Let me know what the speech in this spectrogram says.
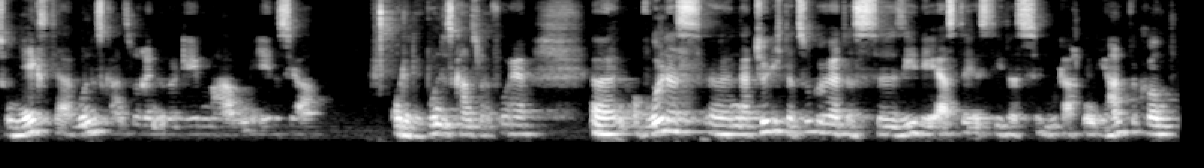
zunächst der Bundeskanzlerin übergeben haben, jedes Jahr oder dem Bundeskanzler vorher, äh, obwohl das äh, natürlich dazugehört, dass äh, sie die erste ist, die das Gutachten in die Hand bekommt,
